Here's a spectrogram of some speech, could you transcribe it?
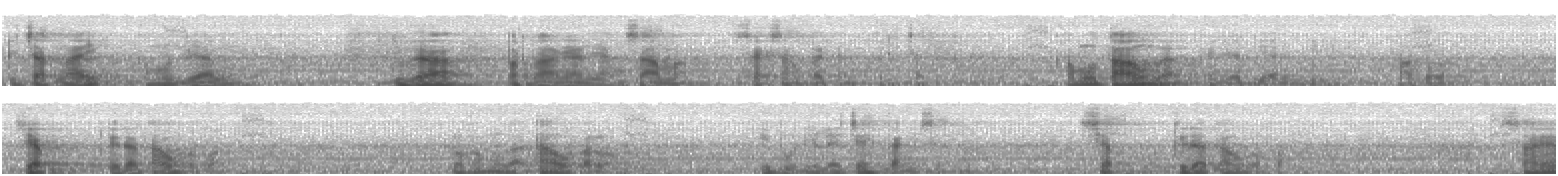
Richard naik, kemudian juga pertanyaan yang sama saya sampaikan ke. Kamu tahu nggak kejadian di Magelang? Siap, tidak tahu Bapak. Loh kamu nggak tahu kalau ibu dilecehkan di sana? Siap, tidak tahu Bapak. Saya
